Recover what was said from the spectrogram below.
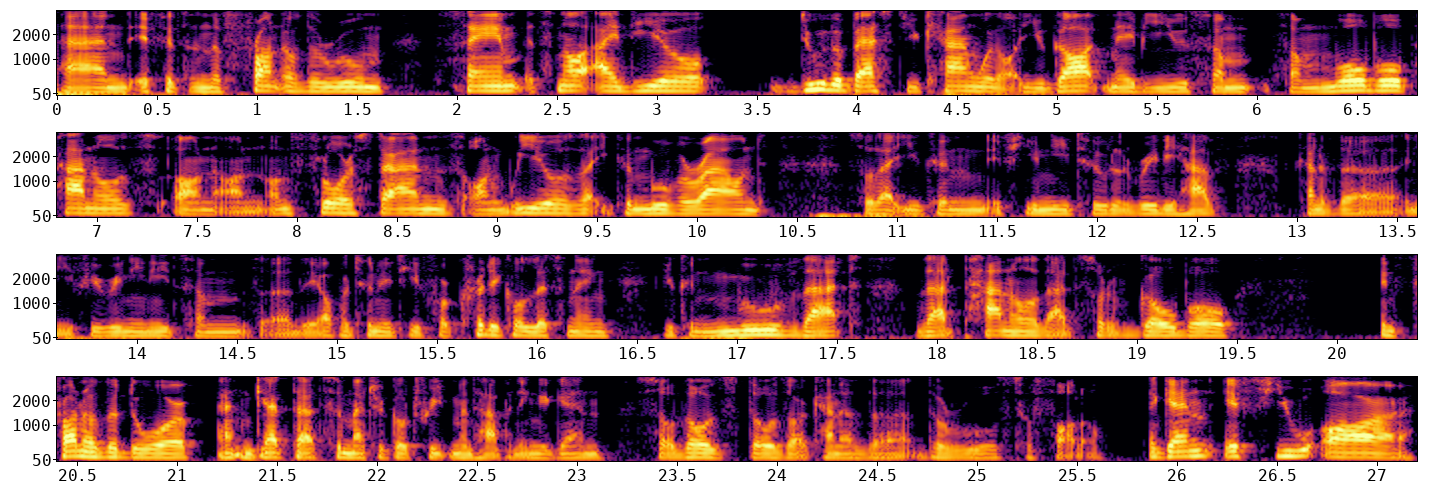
And if it's in the front of the room, same. It's not ideal. Do the best you can with what you got. Maybe use some some mobile panels on, on, on floor stands, on wheels that you can move around so that you can, if you need to really have kind of the, if you really need some, uh, the opportunity for critical listening, you can move that, that panel, that sort of gobo in front of the door and get that symmetrical treatment happening again. So those those are kind of the, the rules to follow. Again, if you are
